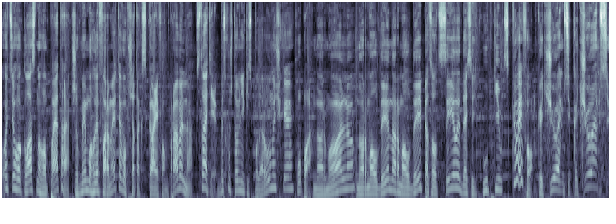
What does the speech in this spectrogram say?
оцього класного пета, щоб ми могли фармити взагалі так з кайфом, правильно? Кстати, безкоштовні якісь подаруночки. Опа, нормально. Нормалди, нормалди, 500 сили, 10 кубків. З кайфом. Качаємося, качаємося.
